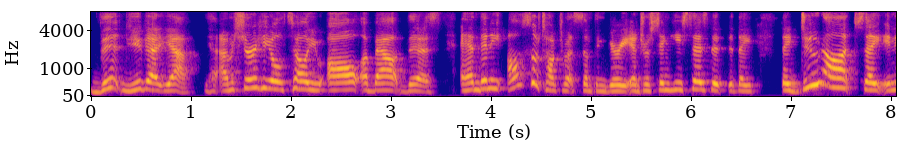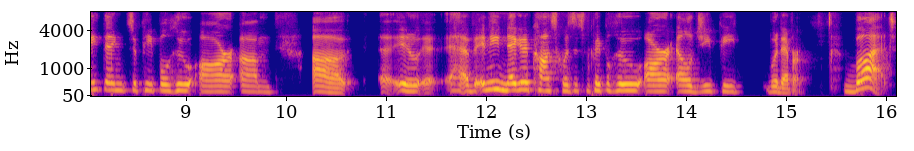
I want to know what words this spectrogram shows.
this, you got yeah. I'm sure he'll tell you all about this. And then he also talked about something very interesting. He says that they they do not say anything to people who are um uh Uh, you know uh, have any negative consequences for people who are lgbt whatever but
